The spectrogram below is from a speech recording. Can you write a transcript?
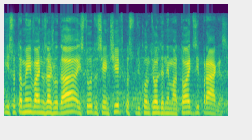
Isso também vai nos ajudar estudos científicos de controle de nematóides e pragas.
